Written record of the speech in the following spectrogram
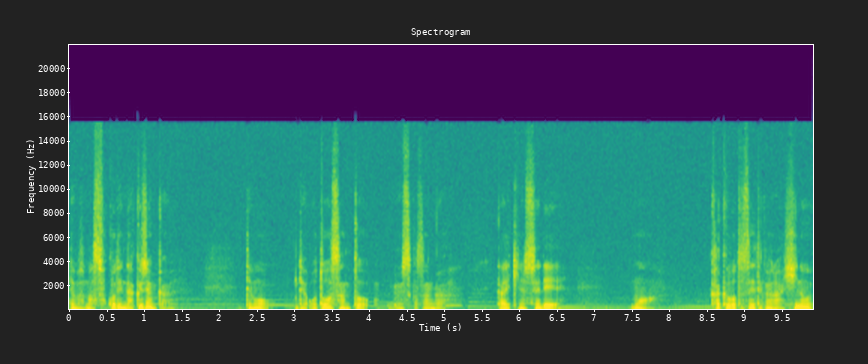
でもまあそこで泣くじゃんか。でもでお父さんと息子さんが外気の下でまあ核落とされてから火の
